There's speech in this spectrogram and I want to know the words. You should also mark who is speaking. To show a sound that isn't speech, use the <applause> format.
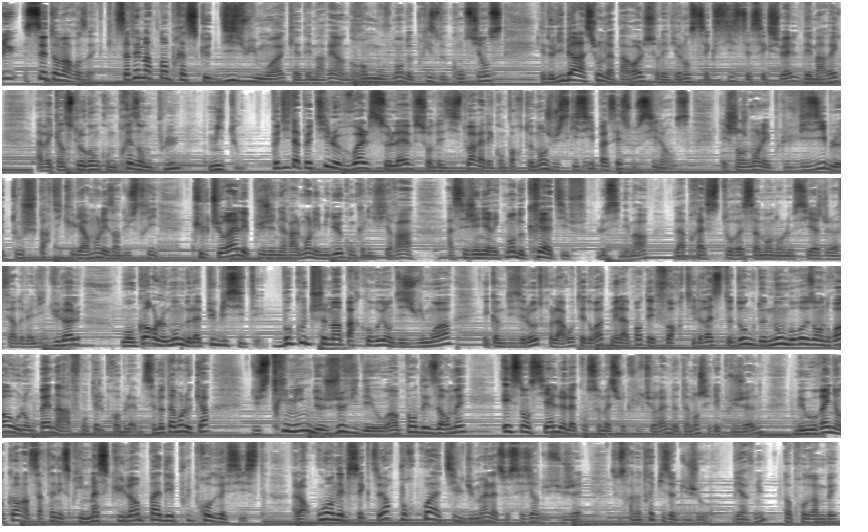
Speaker 1: Salut, c'est Thomas Rozek. Ça fait maintenant presque 18 mois qu'a démarré un grand mouvement de prise de conscience et de libération de la parole sur les violences sexistes et sexuelles, démarré avec un slogan qu'on ne présente plus, MeToo. Petit à petit, le voile se lève sur des histoires et des comportements jusqu'ici passés sous silence. Les changements les plus visibles touchent particulièrement les industries culturelles et plus généralement les milieux qu'on qualifiera assez génériquement de créatifs. Le cinéma, la presse tout récemment dans le sillage de l'affaire de la Ligue du LOL, ou encore le monde de la publicité. Beaucoup de chemins parcourus en 18 mois, et comme disait l'autre, la route est droite mais la pente est forte. Il reste donc de nombreux endroits où l'on peine à affronter le problème. C'est notamment le cas du streaming de jeux vidéo, un pan désormais essentiel de la consommation culturelle, notamment chez les plus jeunes mais où règne encore un certain esprit masculin, pas des plus progressistes. Alors où en est le secteur? Pourquoi a-t-il du mal à se saisir du sujet? Ce sera notre épisode du jour. Bienvenue dans Programme B.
